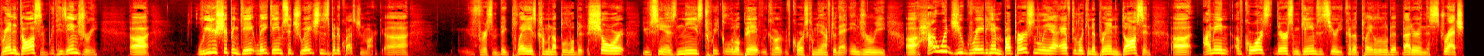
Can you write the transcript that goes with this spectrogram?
Branden Dawson, with his injury, uh, leadership in late game situations has been a question mark. Uh, for some big plays coming up a little bit short. You've seen his knees tweak a little bit, of course, coming after that injury. Uh, how would you grade him? But personally, after looking at Branden Dawson, uh, I mean, of course, there are some games this year he could have played a little bit better in the stretch.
